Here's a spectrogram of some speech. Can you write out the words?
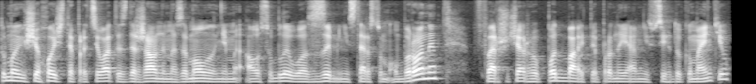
Тому, якщо хочете працювати з державними замовленнями, а особливо з Міністерством оборони, в першу чергу подбайте про наявність всіх документів,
